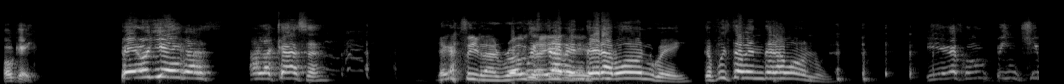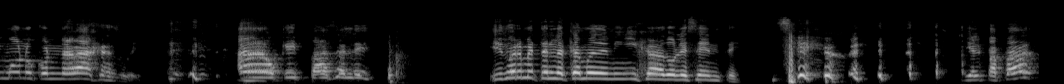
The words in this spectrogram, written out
Ok. Pero llegas a la casa Llega así la Te Rose fuiste ahí, a güey. vender Avon, güey. Te fuiste a vender Avon, güey. Y llegas con un pinche mono con navajas, güey. Ah, ok, pásale. Y duérmete en la cama de mi hija adolescente. Sí, Y el papá,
